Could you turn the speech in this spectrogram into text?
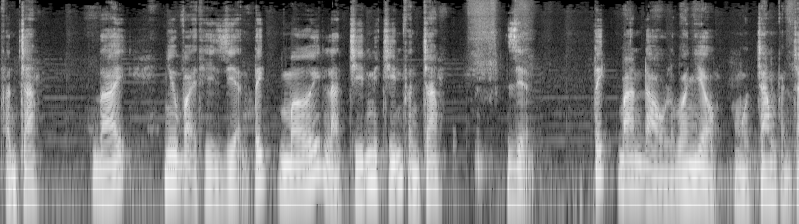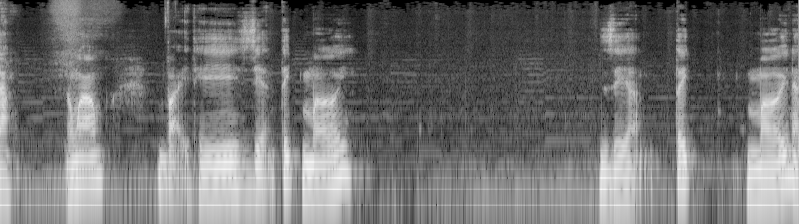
phần trăm. Đấy, như vậy thì diện tích mới là 99%. Diện tích ban đầu là bao nhiêu? 100%. Đúng không? Vậy thì diện tích mới. Diện tích mới nè.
